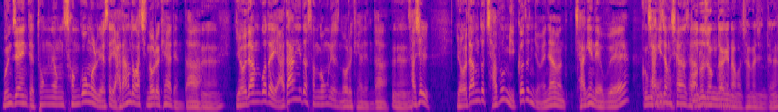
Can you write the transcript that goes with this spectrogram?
문재인 대통령 성공을 위해서 야당도 같이 노력해야 된다. 예. 여당보다 야당이 더 성공을 위해서 노력해야 된다. 네. 사실 여당도 잡음이 있거든요. 왜냐하면 자기 내부에 그 자기 뭐 정치하는 사람 어느 정당이나 마찬가지인데.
